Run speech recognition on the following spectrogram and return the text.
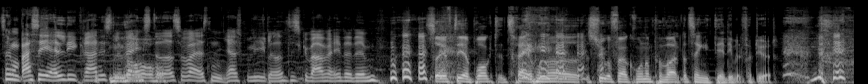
Så kan man bare se alle de gratis Nå. leveringssteder, så var jeg sådan, jeg skulle lige glad, det skal bare være et af dem. Så efter jeg har brugt 347 kroner på Volt, der tænkte jeg, det er alligevel for dyrt.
